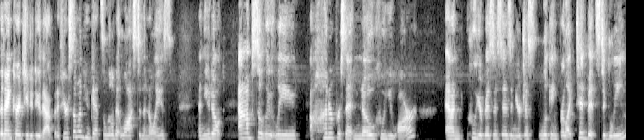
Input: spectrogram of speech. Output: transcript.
then I encourage you to do that. But if you're someone who gets a little bit lost in the noise and you don't absolutely 100% know who you are and who your business is, and you're just looking for like tidbits to glean,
